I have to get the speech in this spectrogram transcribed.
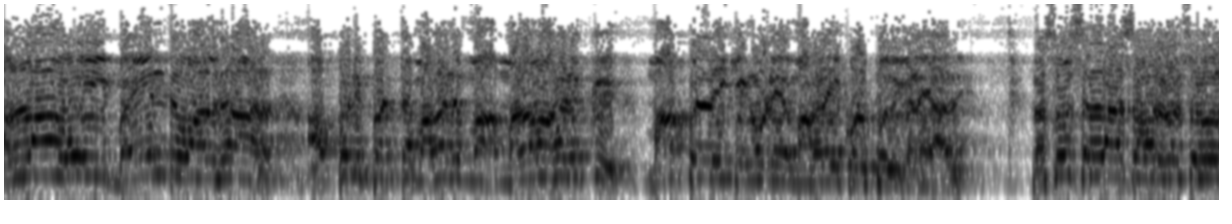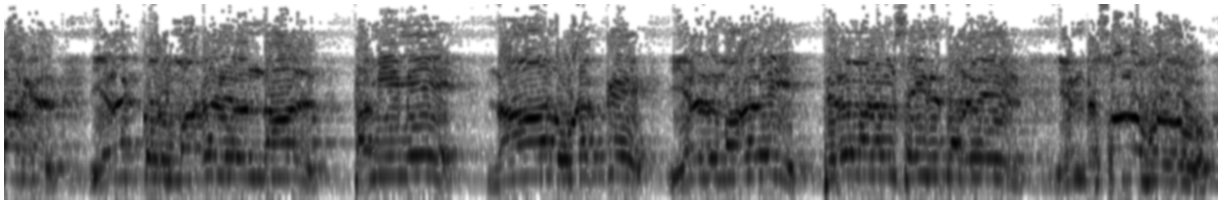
அல்லாஹை பயந்து வாழ்கிறார். அப்படிப்பட்ட மகனு ம- மணமகளுக்கு மாப்பிள்ளைக்கு எங்களுடைய மகளை கொடுப்பது கிடையாது. ரசூல் அவர்கள் சொல்கிறார்கள் எனக்கு ஒரு மகள் இருந்தால் தமீமே நான் உனக்கு எனது மகளை திருமணம் செய்து தருவேன் என்று சொன்னபொழுது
